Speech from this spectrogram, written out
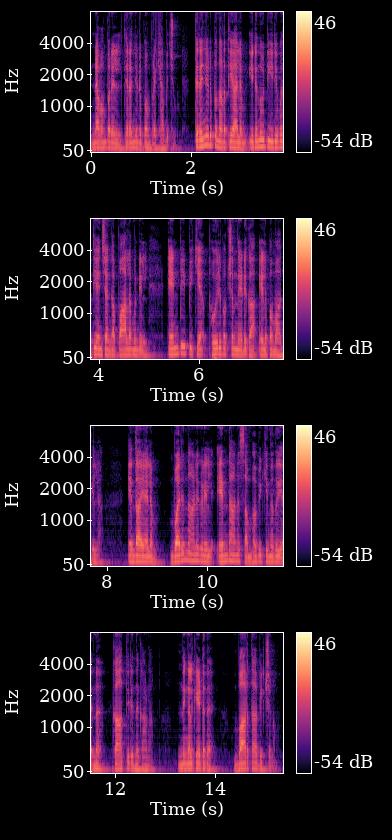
നവംബറിൽ തിരഞ്ഞെടുപ്പും പ്രഖ്യാപിച്ചു. തിരഞ്ഞെടുപ്പ് നടത്തിയാലും ഇരുന്നൂറ്റി ഇരുപത്തിയഞ്ചംഗ പാർലമെന്റിൽ എൻ പി പിക്ക് ഭൂരിപക്ഷം നേടുക എളുപ്പമാകില്ല. എന്തായാലും വരും നാളുകളിൽ എന്താണ് സംഭവിക്കുന്നത് എന്ന് കാത്തിരുന്ന് കാണാം. നിങ്ങൾ കേട്ടത് വാർത്താ വീക്ഷണം.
